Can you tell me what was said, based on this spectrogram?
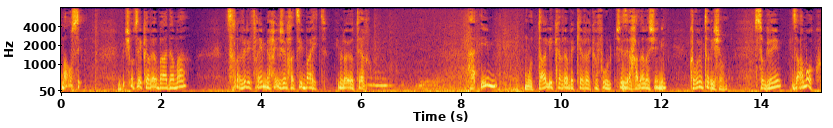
מה עושים? מי שרוצה לקבר באדמה, צריך להביא לפעמים מחיר של חצי בית, אם לא יותר. האם מותר להיקבר בקבר כפול, שזה אחד על השני? קוברים את הראשון, סוגרים, זה עמוק.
